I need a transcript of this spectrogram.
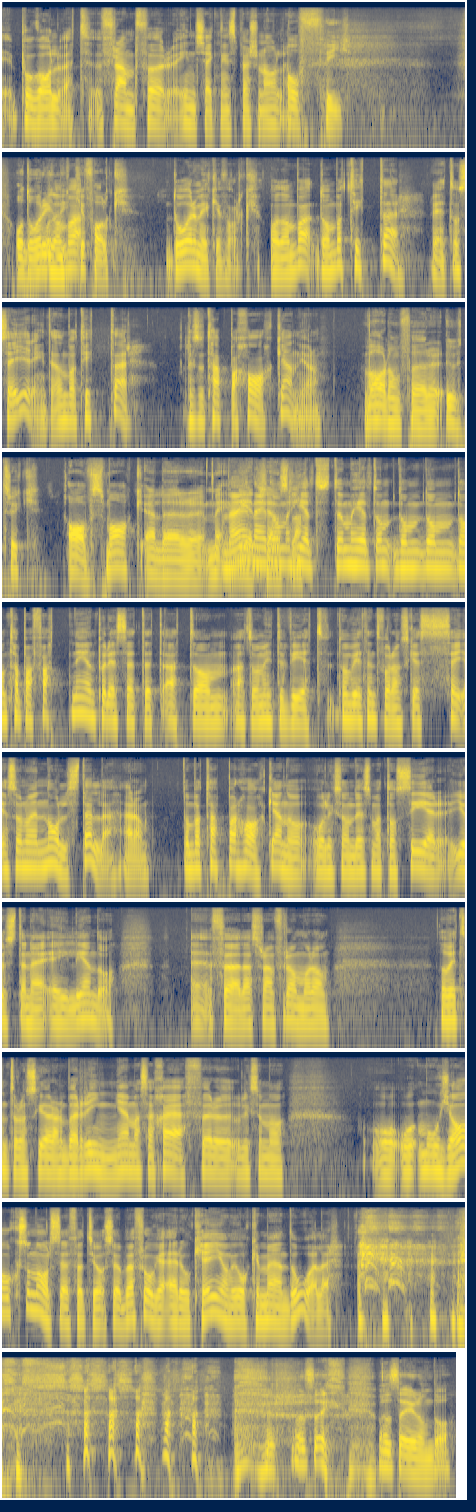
eh, på golvet framför incheckningspersonalen. Åh fy. Och då är det ju mycket bara- folk. Då är det mycket folk. Och de bara, de bara tittar. Du vet, de säger inget, de bara tittar. Liksom tappar hakan gör de. Vad har de för uttryck? Avsmak eller me- Nej, nej, medkänsla? de, är helt, de, är helt, de, de, de, de tappar fattningen på det sättet att de, att de inte vet, de vet inte vad de ska säga. Alltså, de är nollställda. Är de de bara tappar hakan och, och liksom, det är som att de ser just den här alien då, eh, födas framför dem. Och de, de vet inte vad de ska göra. De börjar ringa en massa chefer. Och, och, liksom, och, och, och, och jag är också nollställd för att jag, så jag börjar fråga, är det okej om vi åker med ändå eller? vad, säger, vad säger de då?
